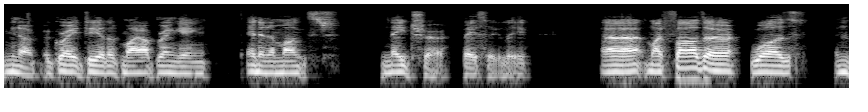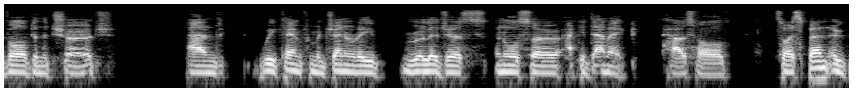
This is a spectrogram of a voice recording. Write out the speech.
you know, a great deal of my upbringing in and amongst nature, basically. Uh, my father was involved in the church, and we came from a generally religious and also academic household. So I spent a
